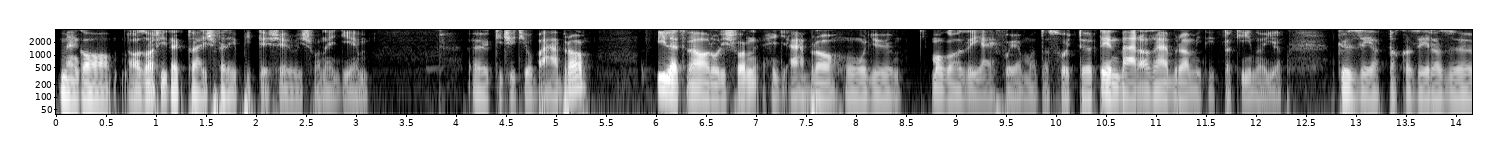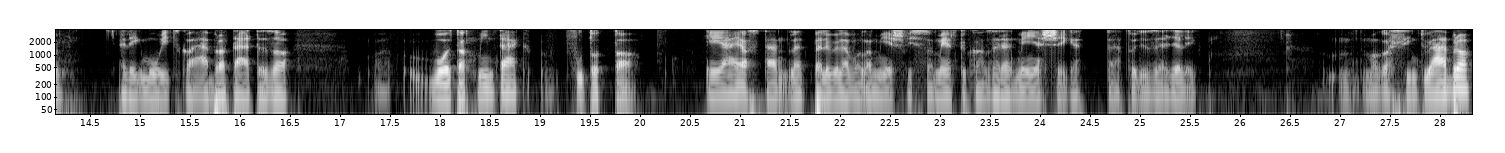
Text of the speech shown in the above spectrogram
meg a, az architektuális felépítéséről is van egy ilyen kicsit jobb ábra, illetve arról is van egy ábra, hogy maga az AI folyamat az hogy történt, bár az ábra, amit itt a kínaiak közzéadtak, azért az elég móricka ábra, tehát ez a voltak minták, futott a AI, aztán lett belőle valami, és visszamértük az eredményességet, tehát hogy ez egy elég magas szintű ábra,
